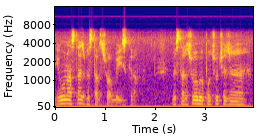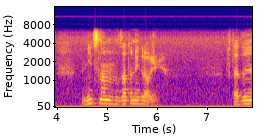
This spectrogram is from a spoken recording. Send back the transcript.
I u nas też wystarczyłaby iskra. Wystarczyłoby poczucie, że nic nam za to nie grozi. Wtedy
